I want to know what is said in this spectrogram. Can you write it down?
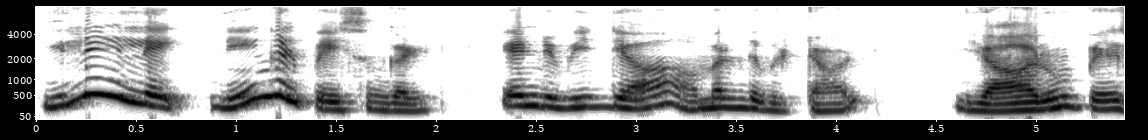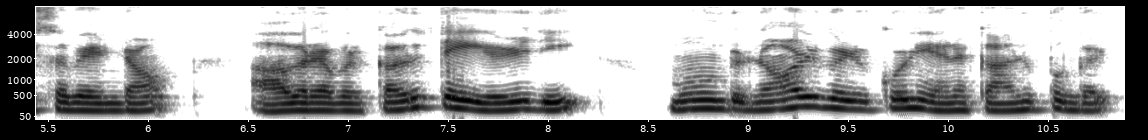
இல்லை இல்லை நீங்கள் பேசுங்கள் என்று வித்யா அமர்ந்து விட்டாள். யாரும் பேச வேண்டாம். அவரவர் கருத்தை எழுதி மூன்று நாள்களுக்குள் எனக்கு அனுப்புங்கள்.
